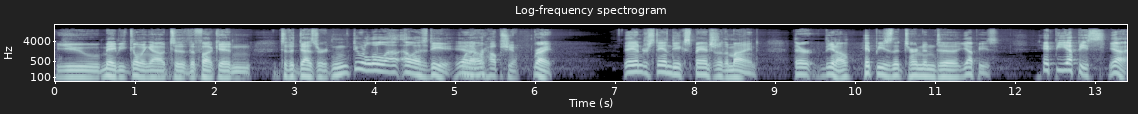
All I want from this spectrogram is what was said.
you maybe going out to the fucking to the desert and doing a little LSD. You Whatever know? helps you. Right. They understand the expansion of the mind. They're, you know, hippies that turned into yuppies. Hippie yuppies. Yeah.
